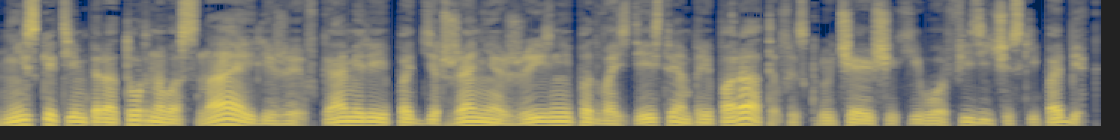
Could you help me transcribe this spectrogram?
низкотемпературного сна или же в камере поддержания жизни под воздействием препаратов, исключающих его физический побег.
